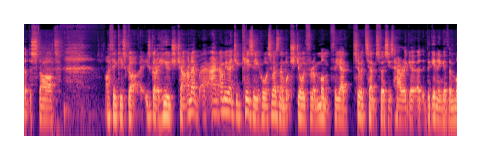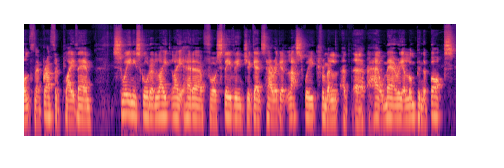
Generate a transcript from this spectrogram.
at the start. I think he's got he's got a huge chance. And, and we mentioned Kizzy, of course, who hasn't had much joy for a month. He had two attempts versus Harrogate at the beginning of the month. Now Bradford play them. Sweeney scored a late, late header for Stevenage against Harrogate last week from a, a, a Hail Mary, a lump in the box.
